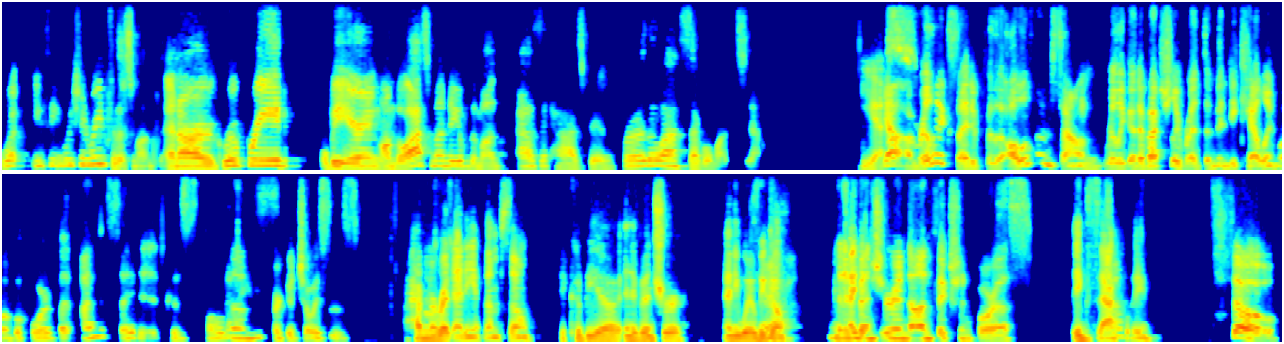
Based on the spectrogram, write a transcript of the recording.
what you think we should read for this month. And our group read will be airing on the last Monday of the month, as it has been for the last several months now. Yes. Yeah, I'm really excited for the. All of them sound really good. I've actually read the Mindy Kaling one before, but I'm excited because all of them are good choices. I haven't read any of them, so it could be a, an adventure anywhere we go. Yeah. I'm An excited. adventure in nonfiction for us. Exactly. So,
